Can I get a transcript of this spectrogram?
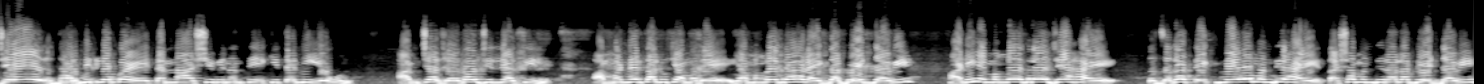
जे धार्मिक लोक आहे त्यांना अशी विनंती आहे की त्यांनी येऊन आमच्या जळगाव जिल्ह्यातील अंमळनेर तालुक्यामध्ये ह्या मंगळग्रहाला एकदा भेट द्यावी. आणि हे मंगळग्रह जे आहे तर जगात एकमेव मंदिर आहे तशा मंदिराला भेट द्यावी.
